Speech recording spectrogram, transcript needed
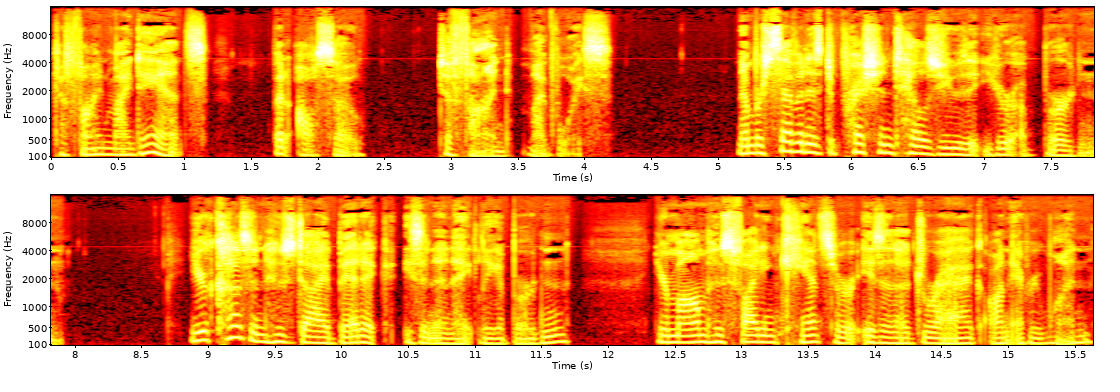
to find my dance, but also to find my voice. Number seven is depression tells you that you're a burden. Your cousin who's diabetic isn't innately a burden. Your mom who's fighting cancer isn't a drag on everyone.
